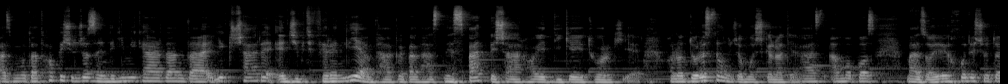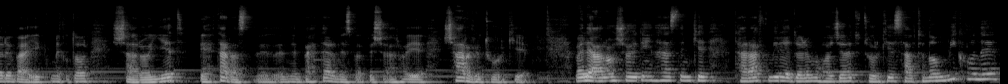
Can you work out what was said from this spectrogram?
از مدت ها پیش اونجا زندگی می‌کردن و یک شهر LGBT فرندلی هم تقریبا هست نسبت به شهرهای دیگه ترکیه. حالا درست اونجا مشکلاتی هست اما باز مزایای خودشو داره و یک مقدار شرایط بهتر است بهتر نسبت به شهرهای شرق ترکیه. ولی الان شاید این هستیم که طرف میره اداره مهاجرت ترکیه ثبت نام می‌کنه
